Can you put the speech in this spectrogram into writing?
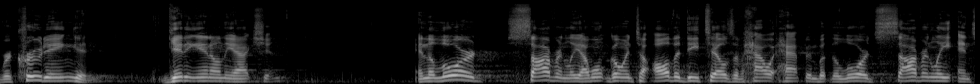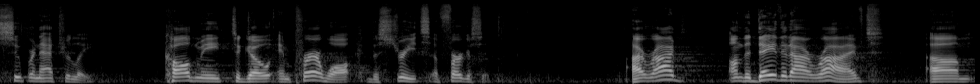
recruiting and getting in on the action. And the Lord sovereignly, I won't go into all the details of how it happened, but the Lord sovereignly and supernaturally called me to go and prayer walk the streets of Ferguson. I arrived on the day that I arrived. Um,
